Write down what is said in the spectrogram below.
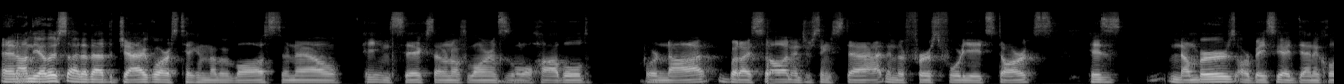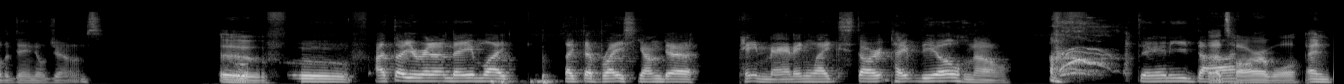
And on the other side of that, the Jaguars taking another loss. They're now eight and six. I don't know if Lawrence is a little hobbled or not, but I saw an interesting stat in their first 48 starts. His numbers are basically identical to Daniel Jones. Oof. Oof! I thought you were gonna name like like the Bryce Young to Peyton Manning like start type deal. No. Danny died. That's horrible. And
